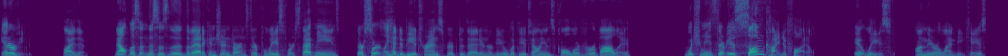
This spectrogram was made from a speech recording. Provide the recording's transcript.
interviewed by them. Now, listen, this is the, the Vatican gendarmes, their police force. That means there certainly had to be a transcript of that interview, what the Italians call a verbale, which means there is some kind of file, at least, on the Orlandi case.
